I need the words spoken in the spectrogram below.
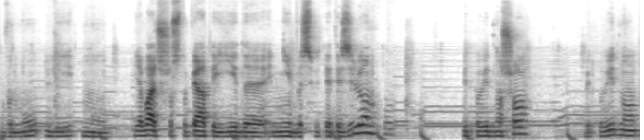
в нуліну. Я бачу, що 105 їде ніби світити зеленку. Відповідно, що? Відповідно,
